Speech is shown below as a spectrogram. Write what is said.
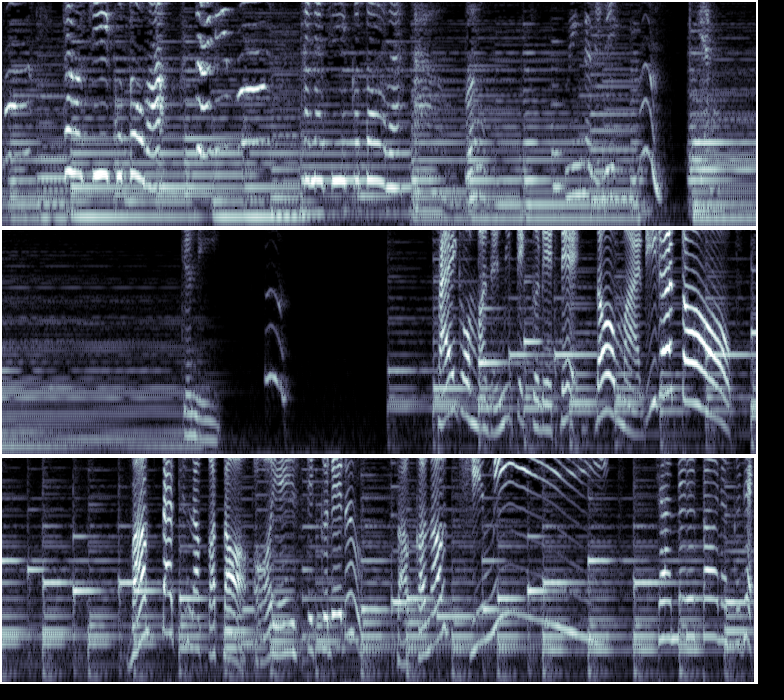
分。楽しいことは二人分。悲しいことは半分。みんなでね。うん。じゃん。じゃあね。最後まで見てくれてどうもありがとう。僕たちのことを応援してくれるそこの君チャンネル登録で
